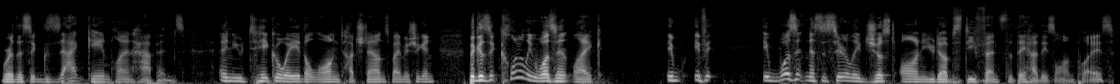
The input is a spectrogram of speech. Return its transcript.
where this exact game plan happens and you take away the long touchdowns by Michigan because it clearly wasn't like it, if it it wasn't necessarily just on UW's defense that they had these long plays.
